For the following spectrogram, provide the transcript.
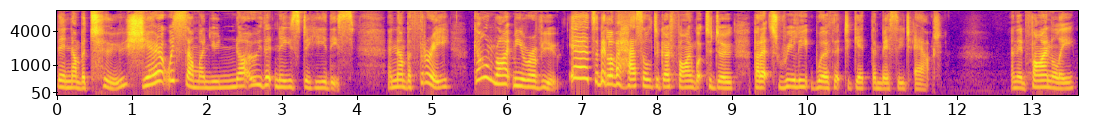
Then, number two, share it with someone you know that needs to hear this. And number three, go and write me a review. Yeah, it's a bit of a hassle to go find what to do, but it's really worth it to get the message out. And then finally,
